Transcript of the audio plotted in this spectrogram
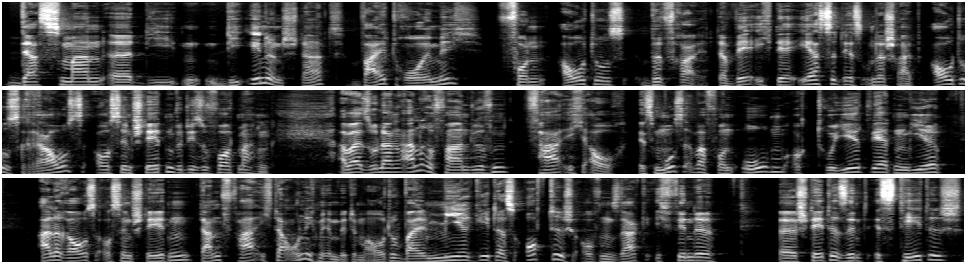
dass man äh, die, die Innenstadt weiträumig von Autos befreit. Da wäre ich der Erste, der es unterschreibt. Autos raus aus den Städten würde ich sofort machen. Aber solange andere fahren dürfen, fahre ich auch. Es muss aber von oben oktroyiert werden, mir alle raus aus den Städten, dann fahre ich da auch nicht mehr mit dem Auto, weil mir geht das optisch auf den Sack. Ich finde, äh, Städte sind ästhetisch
